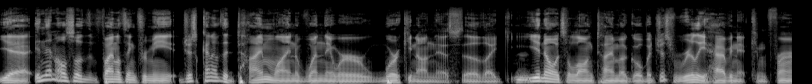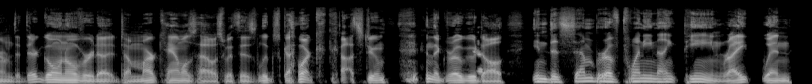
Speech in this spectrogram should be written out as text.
Yeah, and then also the final thing for me, just kind of the timeline of when they were working on this. Uh, like mm. you know, it's a long time ago, but just really having it confirmed that they're going over to, to Mark Hamill's house with his Luke Skywalker costume and the Grogu yeah. doll in December of 2019, right when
